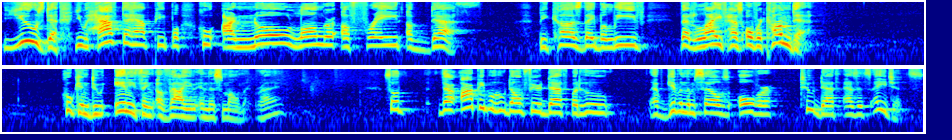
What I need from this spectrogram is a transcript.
use death. You have to have people who are no longer afraid of death because they believe that life has overcome death. Who can do anything of value in this moment, right? So there are people who don't fear death, but who have given themselves over to death as its agents.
